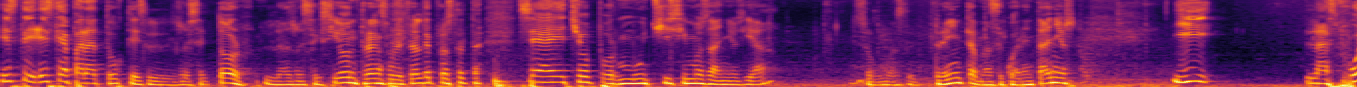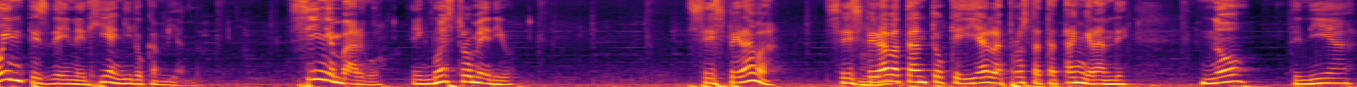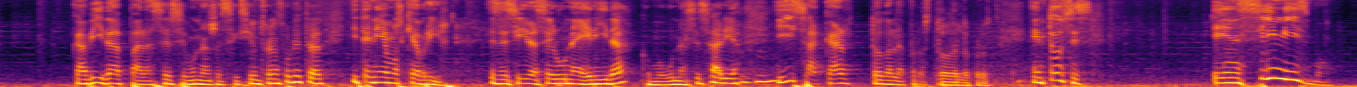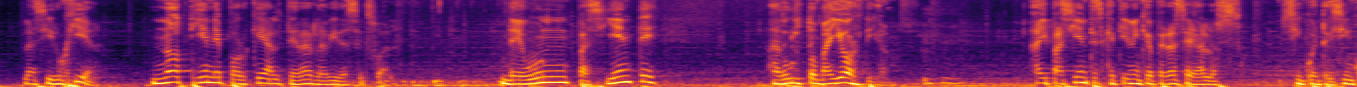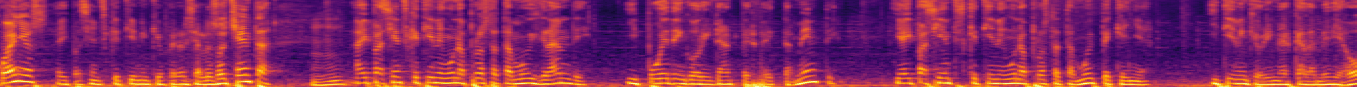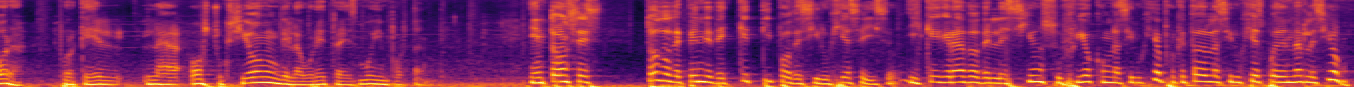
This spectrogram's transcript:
Este, este aparato, que es el receptor, la resección transuretral de próstata, se ha hecho por muchísimos años ya, son más de 30, más de 40 años, y las fuentes de energía han ido cambiando. Sin embargo, en nuestro medio se esperaba, se esperaba tanto que ya la próstata tan grande no tenía cabida para hacerse una resección transuretral y teníamos que abrir, es decir, hacer una herida como una cesárea y sacar toda la próstata. Toda la próstata. Entonces, en sí mismo, la cirugía no tiene por qué alterar la vida sexual de un paciente adulto mayor, digamos. Hay pacientes que tienen que operarse a los 55 años, hay pacientes que tienen que operarse a los 80, hay pacientes que tienen una próstata muy grande y pueden orinar perfectamente, y hay pacientes que tienen una próstata muy pequeña y tienen que orinar cada media hora, porque la obstrucción de la uretra es muy importante. Entonces, todo depende de qué tipo de cirugía se hizo y qué grado de lesión sufrió con la cirugía, porque todas las cirugías pueden dar lesión.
